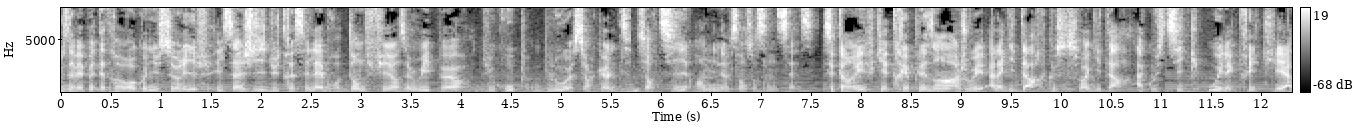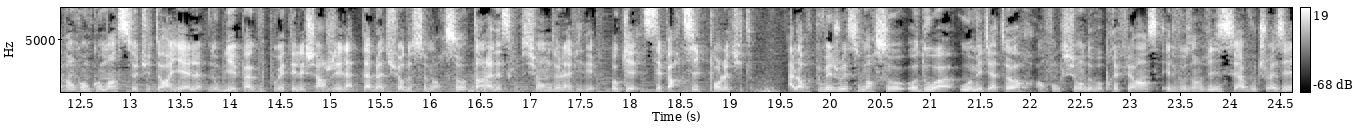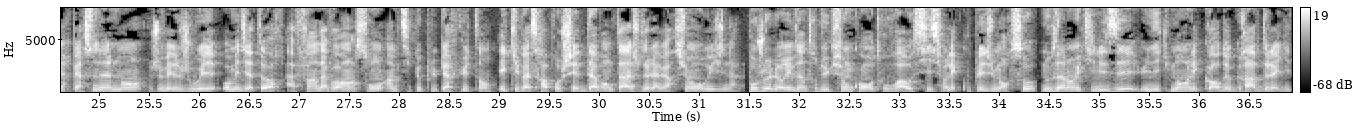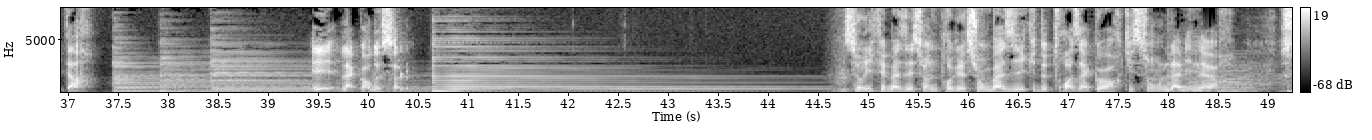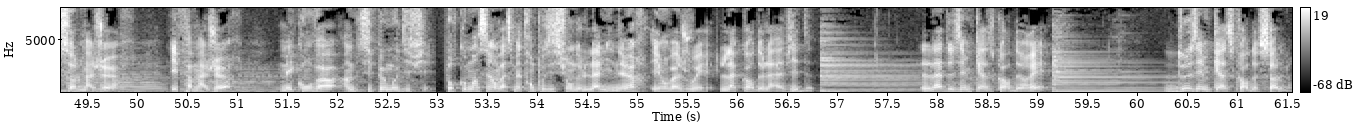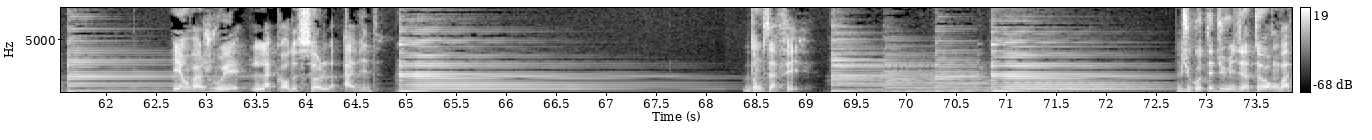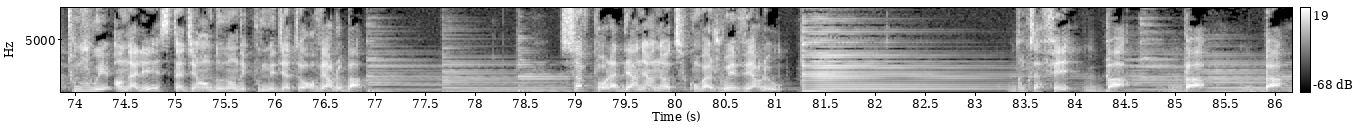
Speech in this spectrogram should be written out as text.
Vous avez peut-être reconnu ce riff, il s'agit du très célèbre Don't Fear the Reaper du groupe Blue Oyster Cult, sorti en 1976. C'est un riff qui est très plaisant à jouer à la guitare, que ce soit guitare acoustique ou électrique. Et avant qu'on commence ce tutoriel, n'oubliez pas que vous pouvez télécharger la tablature de ce morceau dans la description de la vidéo. Ok, c'est parti pour le tuto. Alors vous pouvez jouer ce morceau au doigt ou au médiator, en fonction de vos préférences et de vos envies, c'est à vous de choisir. Personnellement, je vais le jouer au médiator, afin d'avoir un son un petit peu plus percutant et qui va se rapprocher davantage de la version originale. Pour jouer le riff d'introduction qu'on retrouvera aussi sur les couplets du morceau, nous allons utiliser uniquement les cordes graves de la guitare et la corde sol. Ce riff est basé sur une progression basique de trois accords qui sont La mineur, Sol majeur et Fa majeur, mais qu'on va un petit peu modifier. Pour commencer, on va se mettre en position de La mineur et on va jouer l'accord de La vide, la deuxième case corde Ré, deuxième case corde sol, et on va jouer l'accord de sol à vide. Donc ça fait. Du côté du médiator, on va tout jouer en aller, c'est-à-dire en donnant des coups de médiator vers le bas, sauf pour la dernière note qu'on va jouer vers le haut. Donc ça fait bas, bas, bas,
